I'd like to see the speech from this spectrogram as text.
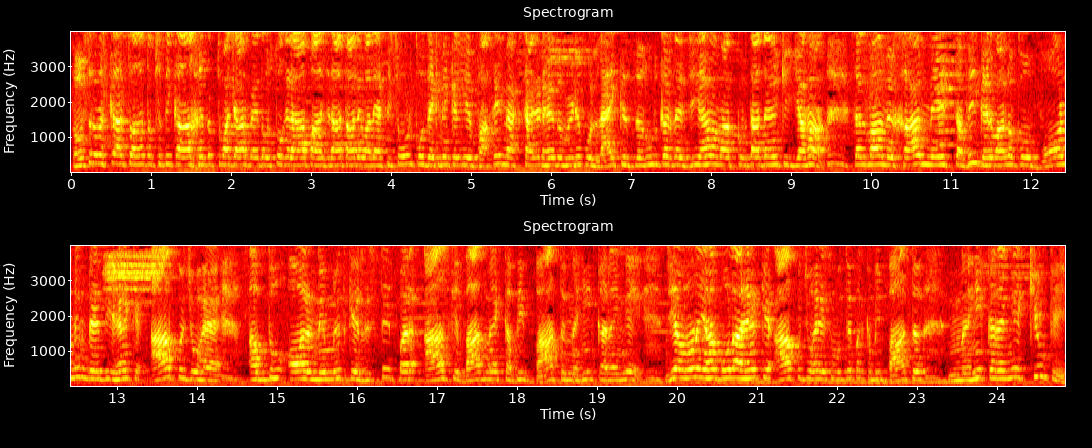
दोस्तों, नमस्कार, स्वागत आप सभी का खजब समाचार में। दोस्तों, अगर आप आज रात आने वाले एपिसोड को देखने के लिए वाकई में एक्साइटेड हैं तो वीडियो को लाइक ज़रूर कर दें। जी हाँ हम आपको बता दें कि यहाँ सलमान खान ने सभी घर वालों को वार्निंग दे दी है कि आप जो है, अब्दू और निमृत के रिश्ते पर आज के बाद में कभी बात नहीं करेंगे। जी हाँ उन्होंने यहाँ बोला है कि आप जो है, इस मुद्दे पर कभी बात नहीं करेंगे, क्योंकि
